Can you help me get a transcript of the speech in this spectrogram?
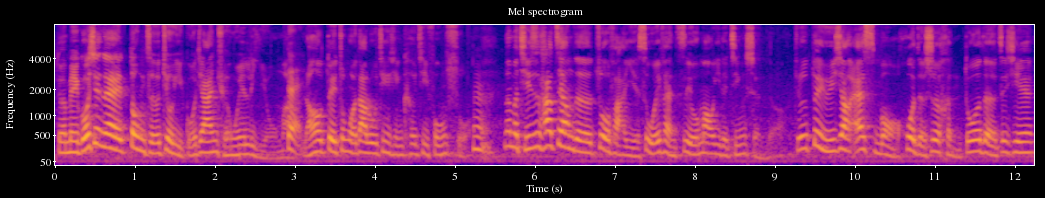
对，美国现在动辄就以国家安全为理由嘛，对，然后对中国大陆进行科技封锁。嗯，那么其实他这样的做法也是违反自由贸易的精神的。就是对于像 ASML 或者是很多的这些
